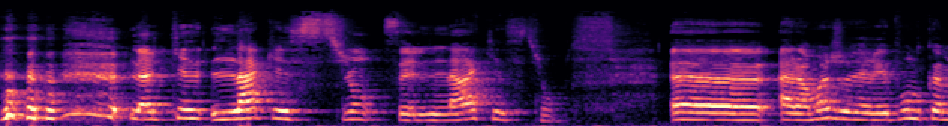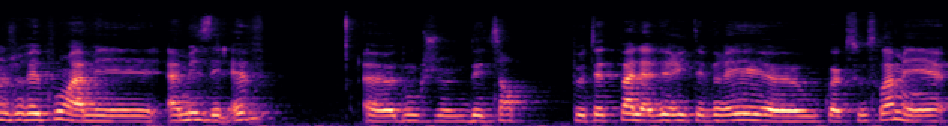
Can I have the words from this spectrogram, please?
la, la, question, c'est la question. Euh, alors moi, je vais répondre comme je réponds à mes, à mes élèves. donc je ne détiens peut-être pas la vérité vraie euh, ou quoi que ce soit, mais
